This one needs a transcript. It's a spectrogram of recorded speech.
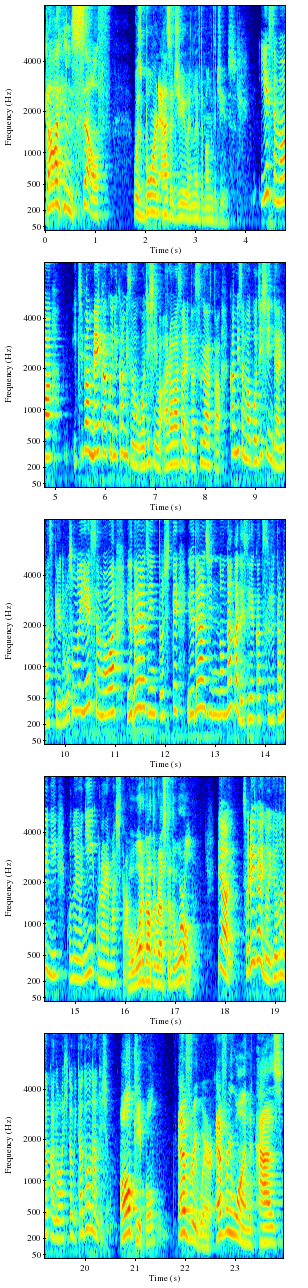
God Himself, was born as a Jew and lived among the Jews. イエス様は一番明確に神様ご自身を表された姿神様ご自身でありますけれどもそのイエス様はユダヤ人としてユダヤ人の中で生活するためにこの世に来られました Well, what about the rest of the world? ではそれ以外の世の中の人々はどうなんでしょう？All people, everywhere, everyone has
